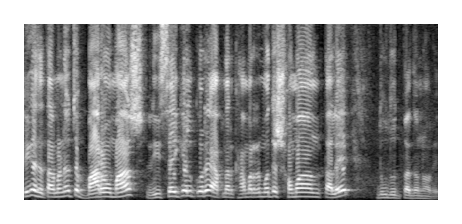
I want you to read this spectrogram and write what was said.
ঠিক আছে? তার মানে হচ্ছে বারো মাস রিসাইকেল করে আপনার খামারের মধ্যে সমান তালে দুধ উৎপাদন হবে।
